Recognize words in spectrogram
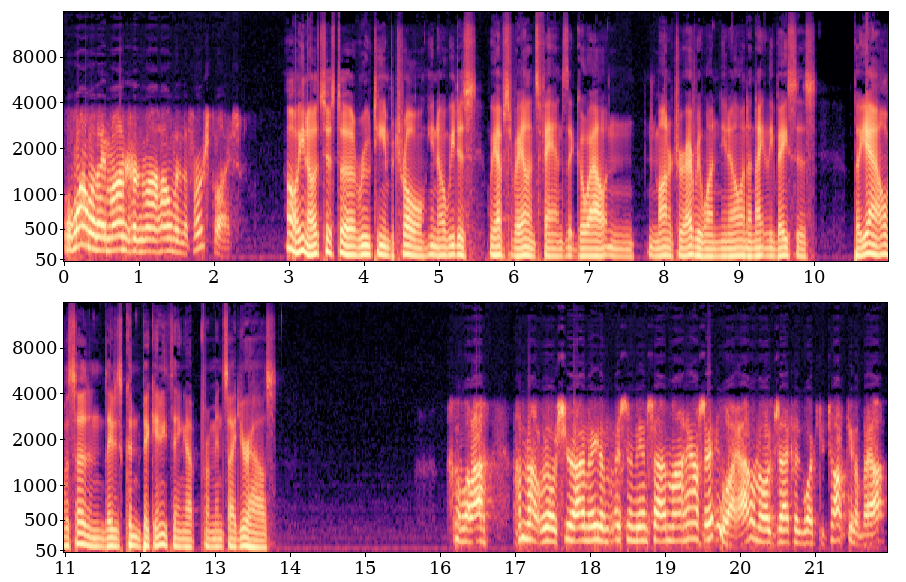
Well, why were they monitoring my home in the first place? Oh, you know, it's just a routine patrol. You know, we just, we have surveillance fans that go out and, and monitor everyone, you know, on a nightly basis. But yeah, all of a sudden, they just couldn't pick anything up from inside your house. Well, I, I'm not real sure I need them listening inside my house anyway. I don't know exactly what you're talking about.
